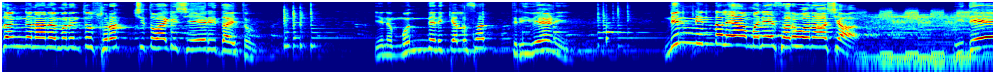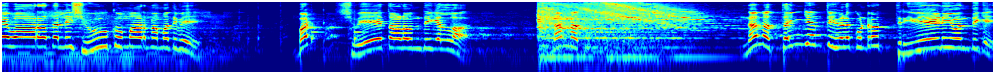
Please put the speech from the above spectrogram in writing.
ಭುಜಂಗನ ಮನೆಂತೂ ಸುರಕ್ಷಿತವಾಗಿ ಸೇರಿದ್ದಾಯ್ತು. ಇನ್ನು ಮುಂದಿನ ಕೆಲಸ ತ್ರಿವೇಣಿ. ನಿನ್ನಿಂದಲೇ ಆ ಮನೆ ಸರ್ವನಾಶ. ಇದೇ ವಾರದಲ್ಲಿ ಶಿವಕುಮಾರ್ನ ಮದುವೆ. ಬಟ್ ಶ್ವೇತಾಳೊಂದಿಗೆಲ್ಲ. ನನ್ನ ನನ್ನ ತಂಗಿ ಅಂತ ಹೇಳಿಕೊಂಡ್ರು ತ್ರಿವೇಣಿಯೊಂದಿಗೆ.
